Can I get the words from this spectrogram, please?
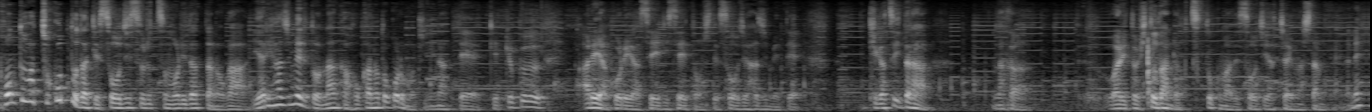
ー、本当はちょこっとだけ掃除するつもりだったのがやり始めるとなんか他のところも気になって結局あれやこれや整理整頓して掃除始めて気が付いたらなんか割と一段落つくとこまで掃除やっちゃいましたみたいなね。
